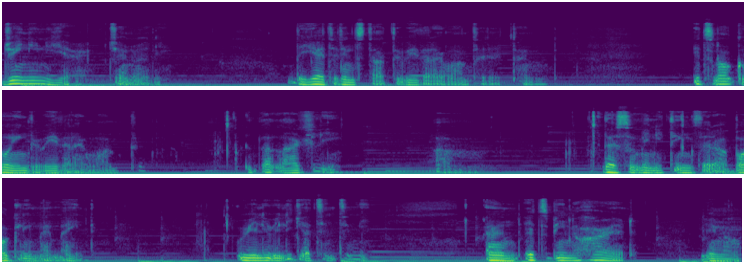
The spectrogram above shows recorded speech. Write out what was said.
draining year generally. The year didn't start the way that I wanted it, and it's not going the way that I want. That largely, um, there's so many things that are boggling my mind, really, really getting to me, and it's been hard, you know,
